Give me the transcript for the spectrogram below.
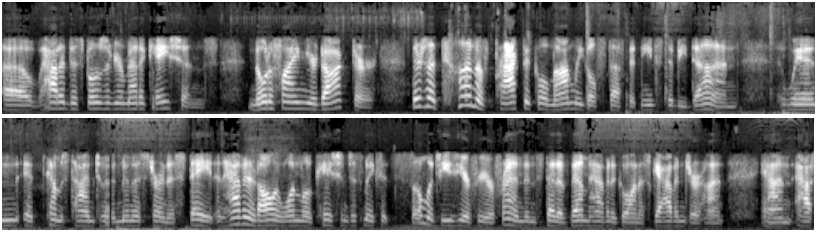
uh, how to dispose of your medications notifying your doctor. There's a ton of practical non-legal stuff that needs to be done when it comes time to administer an estate and having it all in one location just makes it so much easier for your friend instead of them having to go on a scavenger hunt and ask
